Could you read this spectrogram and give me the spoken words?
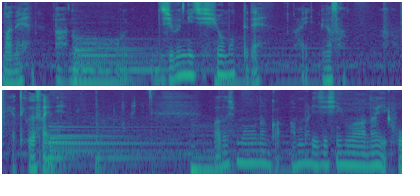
まあねあのー、自分に自信を持ってねはい。皆さんやってくださいね。私もなんかあんまり自信はない方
